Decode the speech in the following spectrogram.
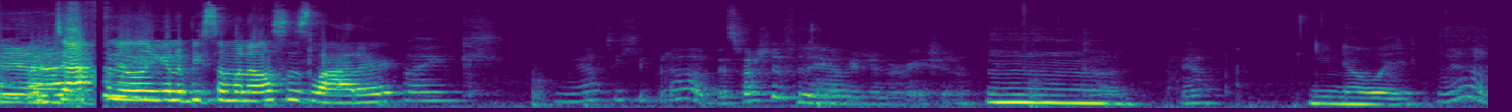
Yeah. I'm definitely going to be someone else's ladder. Like we have to keep it up, especially for the younger generation. Mm, God, yeah, you know it. yeah.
